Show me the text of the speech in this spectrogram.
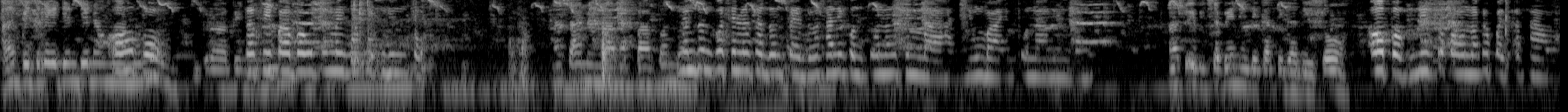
ay, bedridden din ang mama Opo. mo. Grabe Kasi naman. papa ko po may sakit din po. Nasaan ang papa mo? Nandun po sila sa Don Pedro, sa likod po ng simbahan. Yung bahay po namin doon. Ah, so ibig sabihin hindi ka tiga dito. Opo, dito po ako nakapag-asawa.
